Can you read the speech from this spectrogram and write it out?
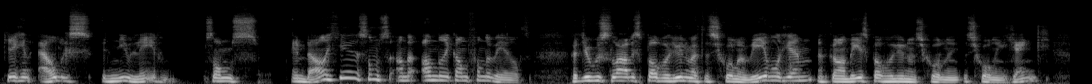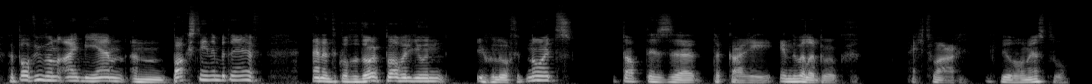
kregen elders een nieuw leven. Soms in België, soms aan de andere kant van de wereld. Het Joegoslavisch paviljoen werd een school in Wevelgem, het Canadees paviljoen een school in, in Genk, het paviljoen van IBM een bakstenenbedrijf en het Cottedorp paviljoen, u gelooft het nooit, dat is uh, de Carré in de Willebroek. Echt waar, ik viel van mijn stoel.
